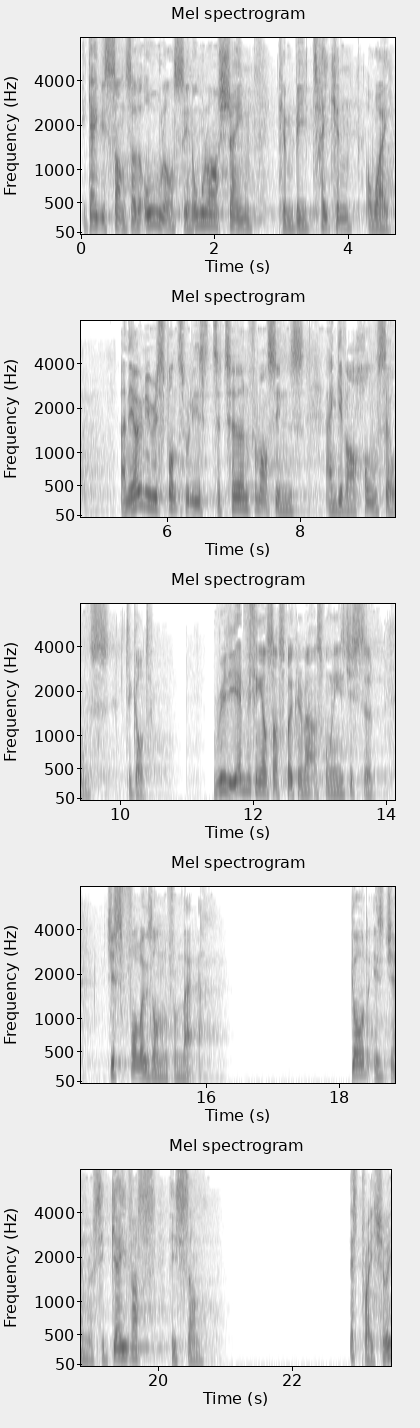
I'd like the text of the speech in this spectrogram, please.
He gave his Son so that all our sin, all our shame can be taken away. And the only response really is to turn from our sins and give our whole selves to God. Really, everything else I've spoken about this morning is just, a, just follows on from that. God is generous. He gave us his son. Let's pray, shall we?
